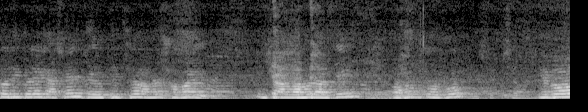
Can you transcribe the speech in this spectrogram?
তৈরি করে গেছেন। যে ঐতিহ্য আমরা সবাই ইনশাআল্লাহ আজিম বহন করব এবং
